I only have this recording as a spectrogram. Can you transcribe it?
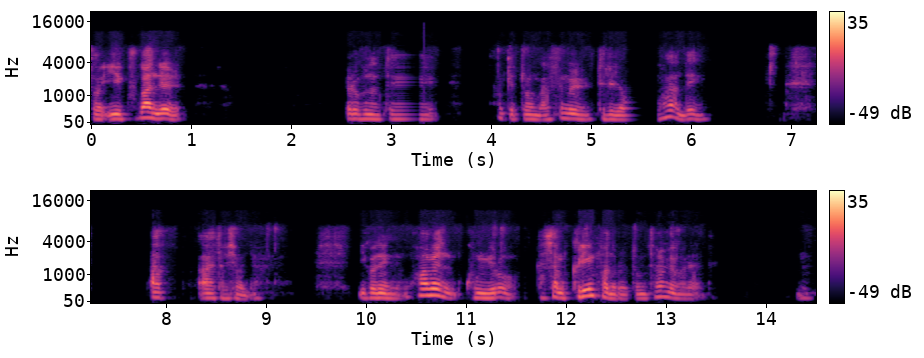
그래서 이 구간을 여러분한테 함께 좀 말씀을 드리려고 하는데 아, 아 잠시만요. 이거는 화면 공유로 다시 한번 그림판으로 좀 설명을 해야 돼. 음.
